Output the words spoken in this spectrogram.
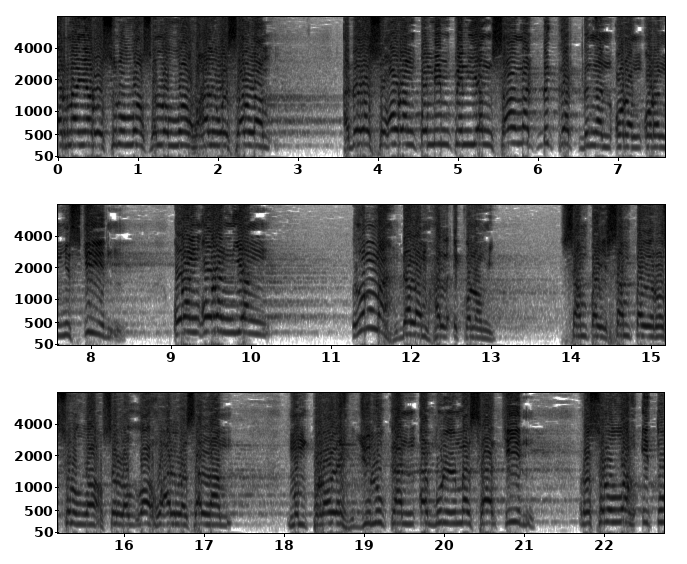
karenanya Rasulullah sallallahu alaihi wasallam adalah seorang pemimpin yang sangat dekat dengan orang-orang miskin, orang-orang yang lemah dalam hal ekonomi. Sampai-sampai Rasulullah sallallahu alaihi wasallam memperoleh julukan Abul Masakin. Rasulullah itu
